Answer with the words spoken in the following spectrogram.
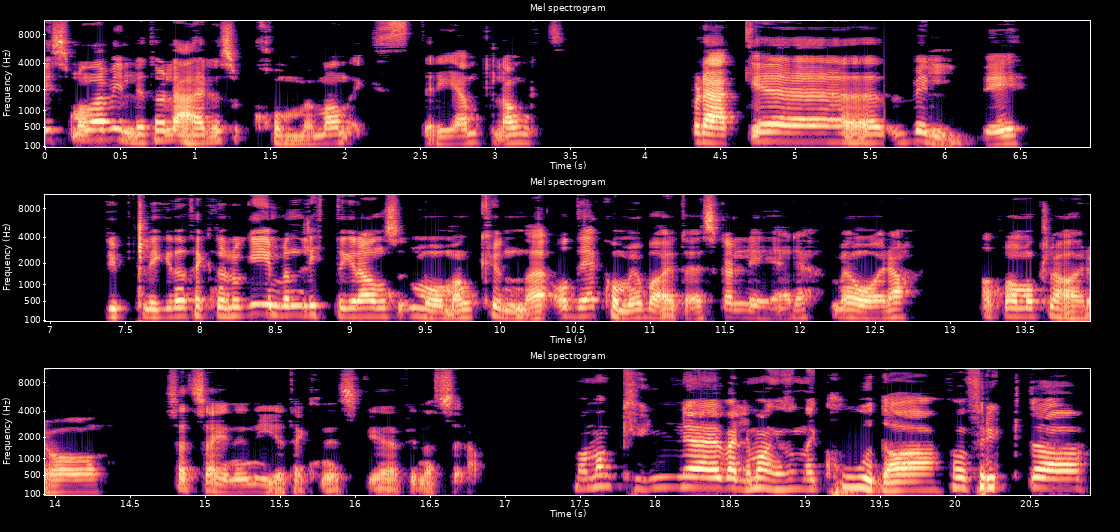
hvis man er villig til å lære, så kommer man ekstremt langt. For det er ikke veldig dyptliggende teknologi, men lite grann må man kunne. Og det kommer jo bare til å eskalere med åra. At man må klare å sette seg inn i nye tekniske finesser. Man kunne veldig mange sånne koder for frukt og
